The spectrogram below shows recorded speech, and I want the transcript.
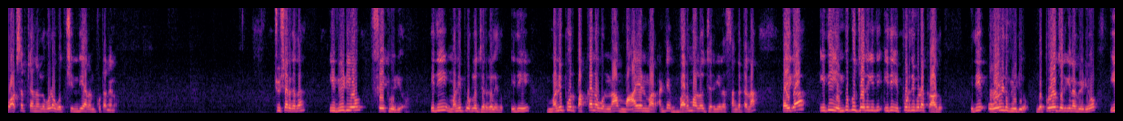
వాట్సాప్ ఛానల్లో కూడా వచ్చింది అని అనుకుంటా నేను. చూశారు కదా? ఈ వీడియో ఫేక్ వీడియో. ఇది మణిపూర్లో జరగలేదు. ఇది మణిపూర్ పక్కన ఉన్న మాయన్మార్ అంటే బర్మాలో జరిగిన సంఘటన. పైగా ఇది ఎందుకు జరిగింది? ఇది ఇప్పుడుది కూడా కాదు. ఇది ఓల్డ్ వీడియో ఎప్పుడో జరిగిన వీడియో ఈ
